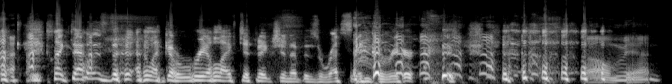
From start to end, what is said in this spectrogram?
Like, like that was the like a real life depiction of his wrestling career. Oh man!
